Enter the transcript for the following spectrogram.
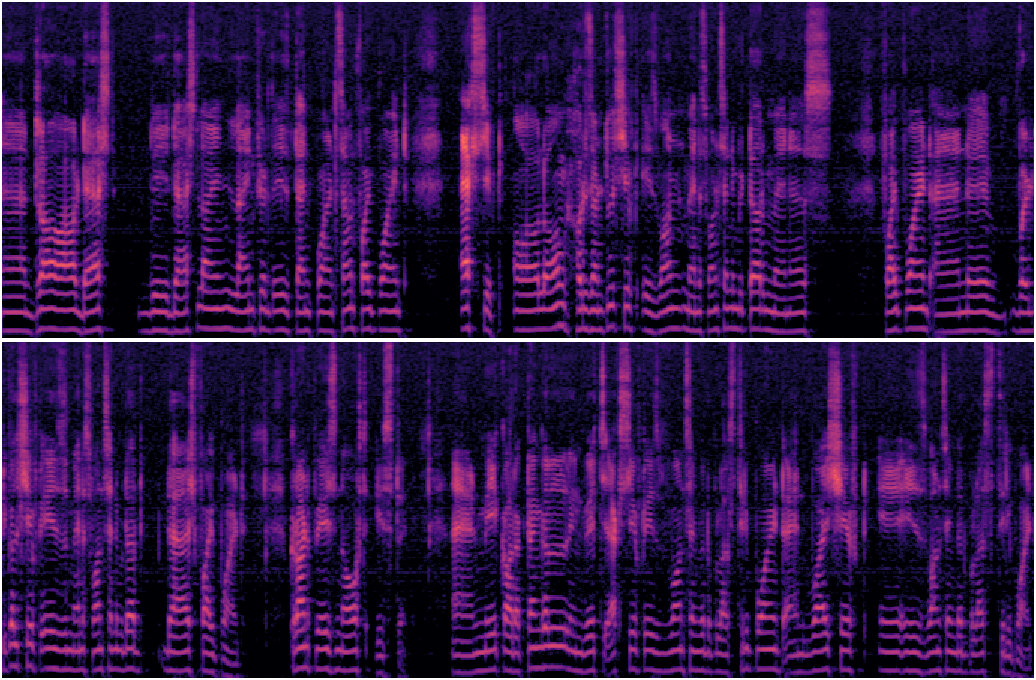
uh, draw dash the dash line line width is 10.75 point x shift. Along horizontal shift is 1 minus 1 centimeter minus 5 point and uh, vertical shift is minus 1 centimeter dash 5 point. Current page northeast. And make a rectangle in which x shift is 1 centimeter plus 3 point and y shift is 1 centimeter plus 3 point.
